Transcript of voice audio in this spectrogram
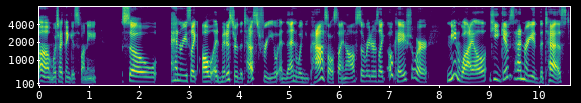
um which I think is funny. So Henry's like I'll administer the test for you and then when you pass I'll sign off. So Radar's like okay sure. Meanwhile he gives Henry the test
